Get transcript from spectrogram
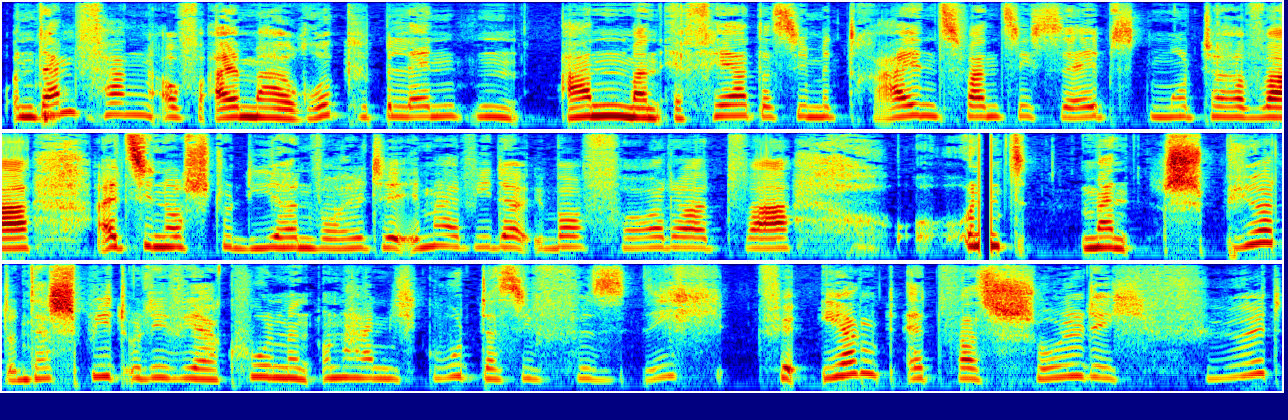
und dann fangen auf einmal Rückblenden an. Man erfährt, dass sie mit 23 selbst Mutter war, als sie noch studieren wollte, immer wieder überfordert war. Und man spürt, und das spielt Olivia Kuhlmann unheimlich gut, dass sie für sich, für irgendetwas schuldig fühlt,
